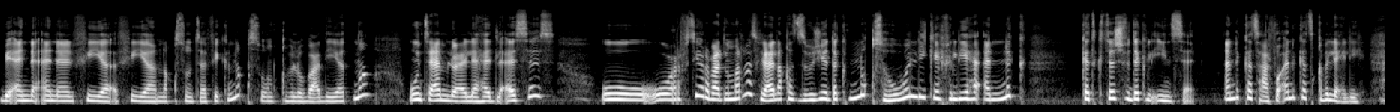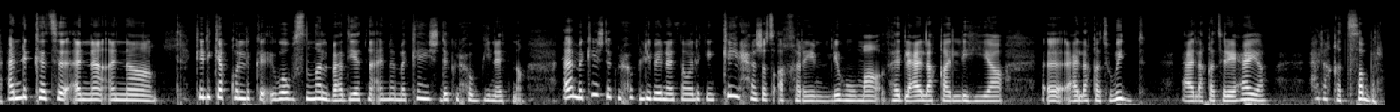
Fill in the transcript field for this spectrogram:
بأن أنا فيا فيا نقص وأنت فيك نقص ونقبلوا بعضياتنا ونتعاملوا على هذا الأساس وعرفتي راه بعض المرات في العلاقات الزوجية داك النقص هو اللي كيخليها أنك كتكتشف داك الإنسان. أنك كتعرفو أنك كتقبل عليه. أنك كت... أن أن كاين اللي كيقول لك ايوا وصلنا لبعضياتنا أن ما كاينش داك الحب بيناتنا. آه ما كاينش داك الحب اللي بيناتنا ولكن كاين حاجات آخرين اللي هما في هذه العلاقة اللي هي آه، علاقة ود علاقة رعاية علاقة صبر.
